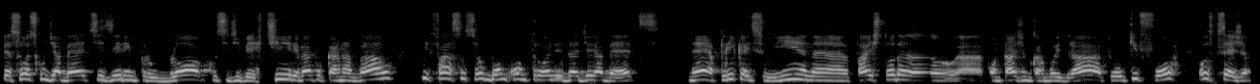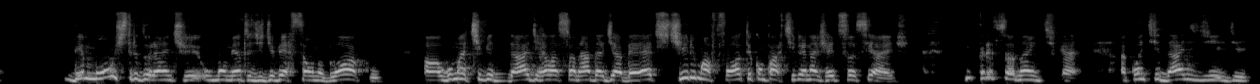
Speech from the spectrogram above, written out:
pessoas com diabetes irem para o bloco, se divertirem, vai para o Carnaval e faça o seu bom controle da diabetes né, aplica a insulina, faz toda a contagem do carboidrato, ou o que for, ou seja, demonstre durante o momento de diversão no bloco alguma atividade relacionada à diabetes, tire uma foto e compartilhe nas redes sociais. Impressionante, cara. A quantidade de, de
